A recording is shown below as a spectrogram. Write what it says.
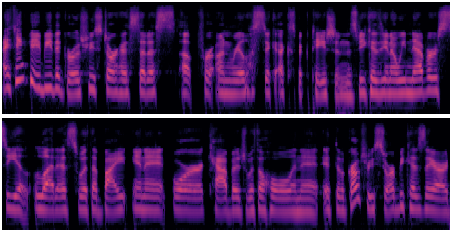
I think maybe the grocery store has set us up for unrealistic expectations because you know we never see a lettuce with a bite in it or a cabbage with a hole in it at the grocery store because they are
